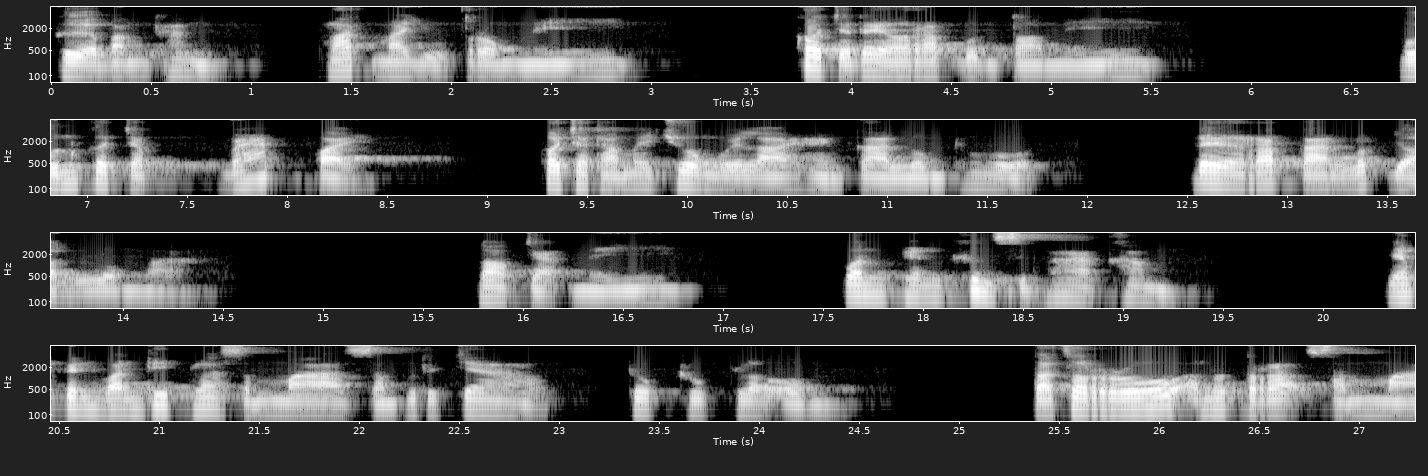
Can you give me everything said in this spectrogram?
เพื่อบางท่าน พลัดมาอยู่ตรงนี้ ก็จะได้รับบุญตอนนี้ บุญก็จะแวบไป ก็จะทำให้ช่วงเวลาแห่งการลงโทษ ได้รับการลดหย่อนลงมา นอกจากนี้ วันเพ็ญขึ้นสิบห้าค่ำยังเป็นวันที่พระสัมมาสัมพุทธเจ้าทุกๆพระองค์ตรัสรู้อนุตตรสัมมา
